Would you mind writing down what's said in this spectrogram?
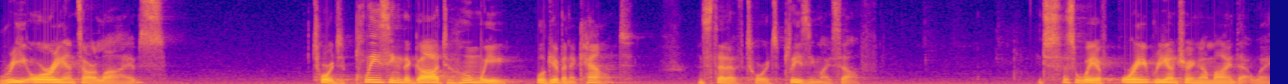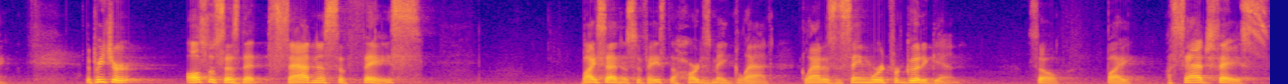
reorient our lives towards pleasing the God to whom we will give an account instead of towards pleasing myself. It just has a way of re entering our mind that way. The preacher also says that sadness of face by sadness of face, the heart is made glad. Glad is the same word for good again. So, by a sad face,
